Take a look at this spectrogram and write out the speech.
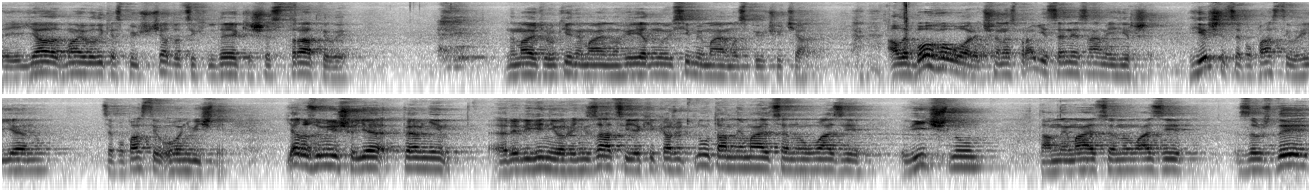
е, я маю велике співчуття до цих людей, які щось втратили. Не мають руки, не мають ноги. Я думаю, всі ми маємо співчуття. Але Бог говорить, що насправді це не найгірше. Гірше це попасти в гієну, це попасти в огонь вічний. Я розумію, що є певні релігійні організації, які кажуть, ну там не мається на увазі вічну, там не мається на увазі завжди.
